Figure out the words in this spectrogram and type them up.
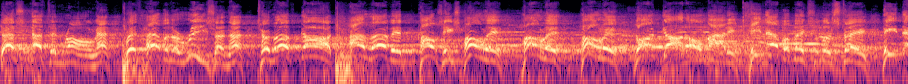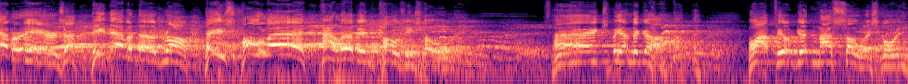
There's nothing wrong with having a reason to love God. I love it because he's holy, holy, holy, Lord God Almighty. He never makes a mistake. He Thanks be unto God. Boy, I feel good in my soul this morning.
